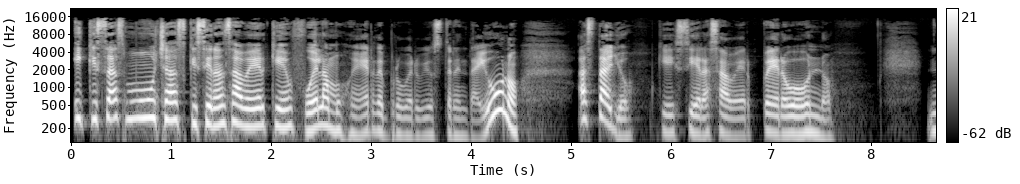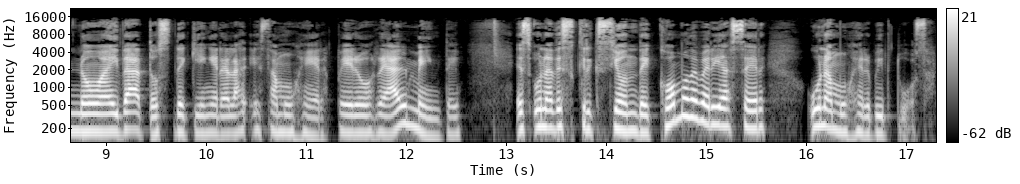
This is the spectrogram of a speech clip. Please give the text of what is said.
Y quizás muchas quisieran saber quién fue la mujer de Proverbios 31. Hasta yo quisiera saber, pero no. No hay datos de quién era esa mujer, pero realmente es una descripción de cómo debería ser una mujer virtuosa.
